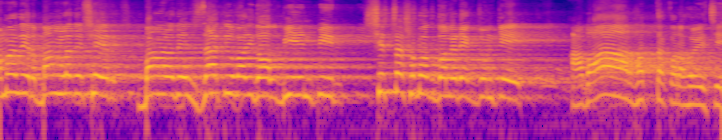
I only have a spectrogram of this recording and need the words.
আমাদের বাংলাদেশের বাংলাদেশ জাতীয়বাদী দল, বিএনপির স্বেচ্ছাসেবক দলের একজনকে আবার হত্যা করা হয়েছে।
